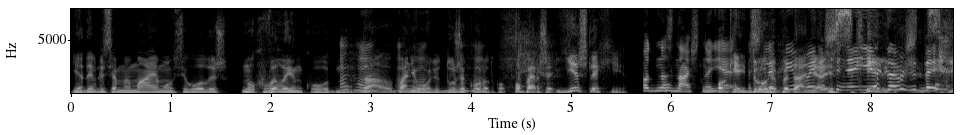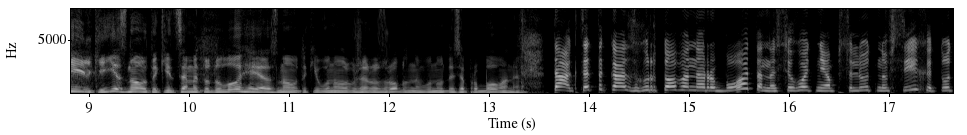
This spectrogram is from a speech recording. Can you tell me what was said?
Я дивлюся, ми маємо всього лиш ну хвилинку одну. Мгм, да? Пані мгм, Олю, дуже мгм. коротко. По-перше, є шляхи? Однозначно, є Окей, друге шляхи питання. вирішення Скільки- є завжди. Скільки є знову таки, це методологія, знову таки, воно вже розроблене, воно десь апробоване. Так, це така згуртована робота на сьогодні абсолютно всіх. Тут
